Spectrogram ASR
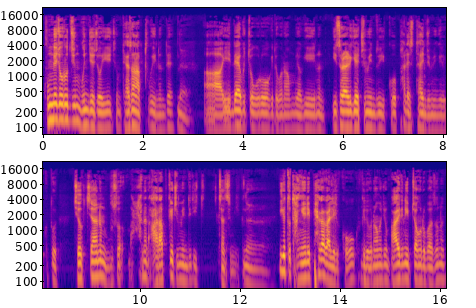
국내적으로 지금 문제죠. 이 지금 대선 앞두고 있는데 네. 아, 이 내부 쪽으로 오게 되거나 하면 여기는 이스라엘계 주민도 있고 팔레스타인 주민도 있고 또 적지 않은 무서 많은 아랍계 주민들이 있, 지 않습니까? 네. 이게 또 당연히 패가 갈릴 거고 그렇게 되고 나면 지금 바이든 입장으로 봐서는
